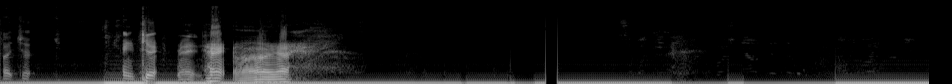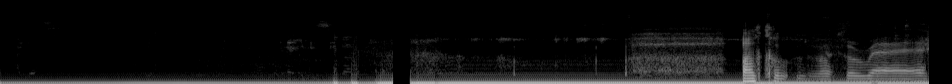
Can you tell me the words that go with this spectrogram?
Right, check. Check, right, check. Like a wreck.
